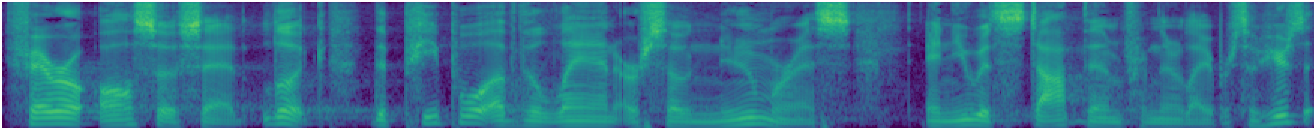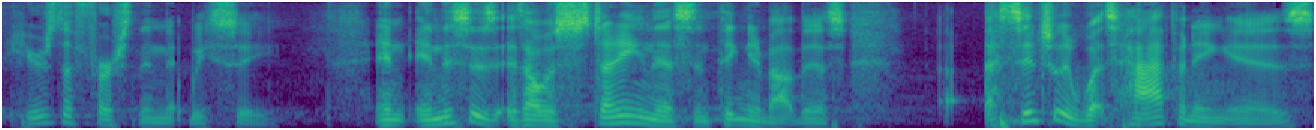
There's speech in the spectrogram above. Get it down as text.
Pharaoh also said, Look, the people of the land are so numerous, and you would stop them from their labor. So here's, here's the first thing that we see. And, and this is, as I was studying this and thinking about this, essentially what's happening is,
